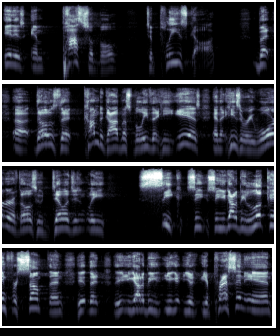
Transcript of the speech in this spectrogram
it is impossible to please God. But uh, those that come to God must believe that He is and that He's a rewarder of those who diligently seek. See, so you got to be looking for something that you got to be you, you're pressing in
